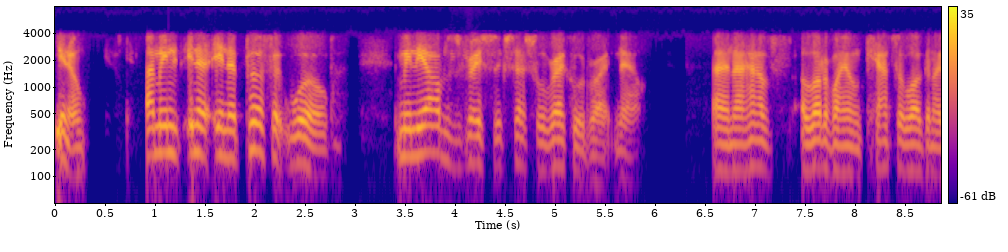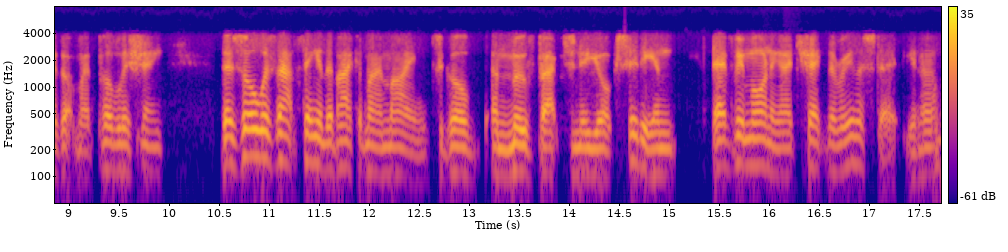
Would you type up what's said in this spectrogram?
you know, I mean, in a in a perfect world, I mean, the album's a very successful record right now, and I have a lot of my own catalog, and I got my publishing. There's always that thing in the back of my mind to go and move back to New York City, and every morning I check the real estate. You know,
